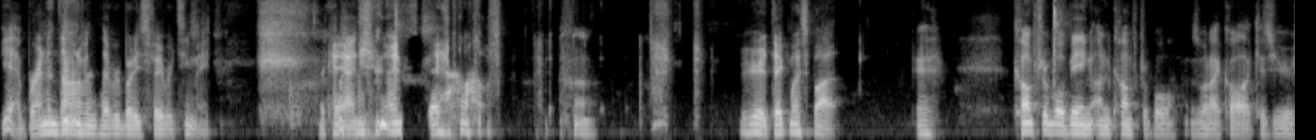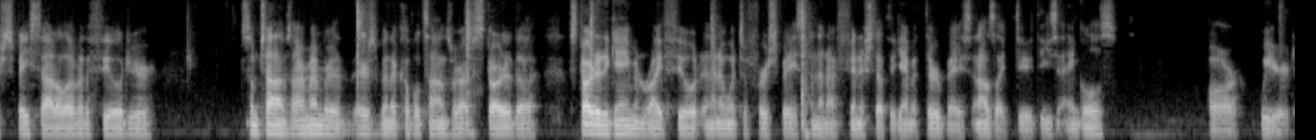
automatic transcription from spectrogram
Yeah, Brendan Donovan's everybody's favorite teammate. Okay, I need, I need to stay off. You're here, take my spot. Okay. Comfortable being uncomfortable is what I call it because you're spaced out all over the field. You're sometimes I remember there's been a couple times where I've started a started a game in right field and then I went to first base and then I finished up the game at third base and I was like, dude, these angles are weird.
